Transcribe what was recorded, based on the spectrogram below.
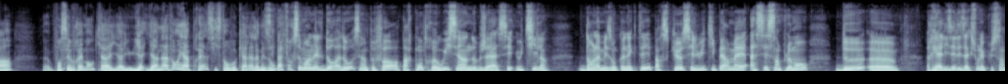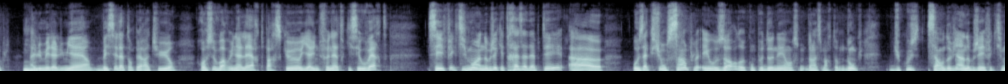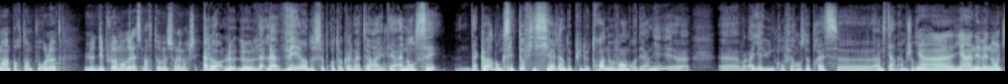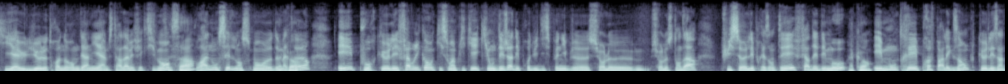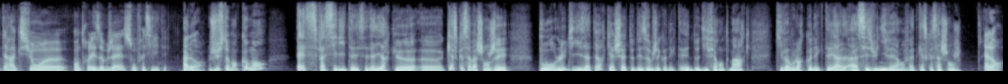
Euh, Vous pensez vraiment qu'il y, a- y y un avant et après assistant vocal à la maison? C'est pas forcément un Eldorado, c'est un peu fort. Par contre, oui, c'est un objet assez utile dans la maison connectée parce que c'est lui qui permet assez simplement de euh, réaliser les actions les plus simples. Mhm. Allumer la lumière, baisser la température, recevoir une alerte parce qu'il y a une fenêtre qui s'est ouverte. C'est effectivement un objet qui est très adapté à, aux actions simples et aux ordres qu'on peut donner en dans la Smart Home. Donc, du coup, ça en devient un objet effectivement important pour le, le déploiement de la Smart Home sur le marché. Alors, le- le- la, la V1 de ce protocole Matter a été annoncée, d'accord? Donc Oui. c'est officiel hein, depuis le 3 novembre dernier. Euh, euh, voilà, il y a eu une conférence de presse euh, à Amsterdam, je Il y, a crois. un, il y a un événement qui a eu lieu le 3 novembre dernier à Amsterdam, effectivement, ça pour annoncer le lancement euh, de. Matter et pour que les fabricants qui sont impliqués, qui ont déjà des produits disponibles sur le, sur le standard, puissent les présenter, faire des démos et montrer, preuve par l'exemple, que les interactions euh, entre les objets sont facilitées. Alors, justement, comment est-ce facilité? C'est-à-dire que euh, qu'est-ce que ça va changer? Pour l'utilisateur qui achète des objets connectés de différentes marques, qui va vouloir connecter à, à ces univers en fait Qu'est-ce que ça change? Alors,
